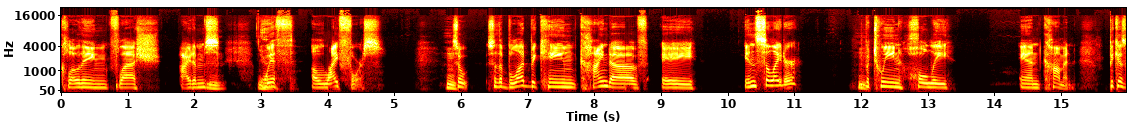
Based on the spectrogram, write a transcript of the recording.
clothing, flesh, items Mm, yeah. with a life force. Hmm. So so the blood became kind of a insulator Hmm. between holy and common because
